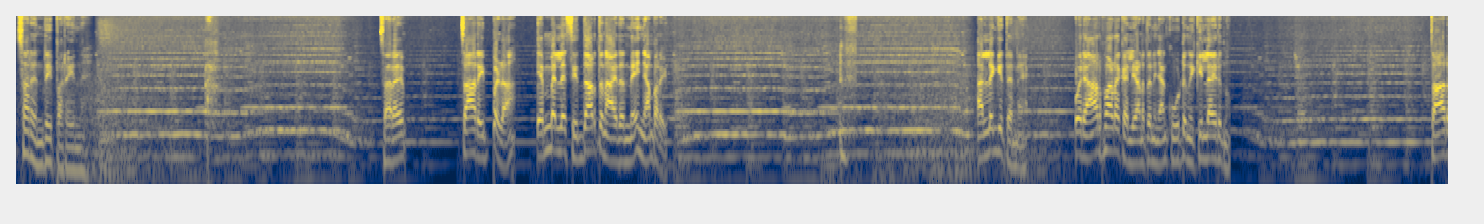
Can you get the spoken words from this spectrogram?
സാർ എന്തേ പറയുന്നേ? സാറേ സാർ ഇപ്പോഴാ എം എൽ എ സിദ്ധാർത്ഥനായതെന്നേ ഞാൻ പറയും. അല്ലെങ്കിൽ തന്നെ ഒരാർഭാട കല്യാണത്തിന് ഞാൻ കൂട്ടു നിൽക്കില്ലായിരുന്നു. സാറ്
